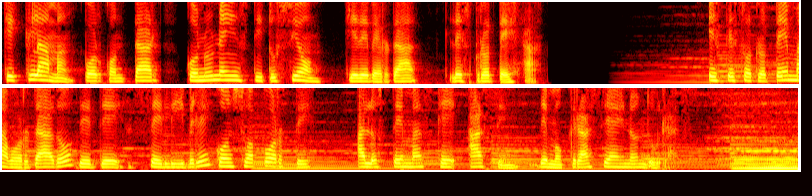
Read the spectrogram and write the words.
que claman por contar con una institución que de verdad les proteja. Este es otro tema abordado desde Se Libre con su aporte a los temas que hacen democracia en Honduras. Música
